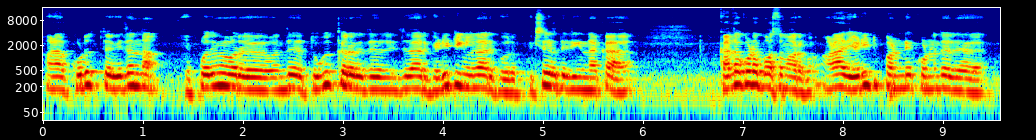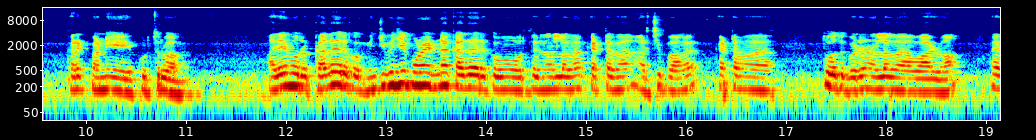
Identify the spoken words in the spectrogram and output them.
ஆனால் கொடுத்த விதம் தான். எப்போதுமே ஒரு வந்து தொகுக்கிற வித இதுதான் இருக்குது எடிட்டிங்கில் தான் இருக்குது ஒரு பிக்சர் எடுத்துட்டிங்கனாக்கா கதை கூட மோசமாக இருக்கும். ஆனால் அதை எடிட் பண்ணி கொண்டு வந்து அதை கரெக்ட் பண்ணி கொடுத்துருவாங்க. அதே மாதிரி ஒரு கதை இருக்கும். மிஞ்சி மிஞ்சி போனால் என்ன கதை இருக்கும்? ஒருத்தர் நல்லவன் கெட்டவன் அடிச்சுப்பாங்க. கெட்டவன் தோற்று போய்டும். நல்லவன் வாழ்வான். அதே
